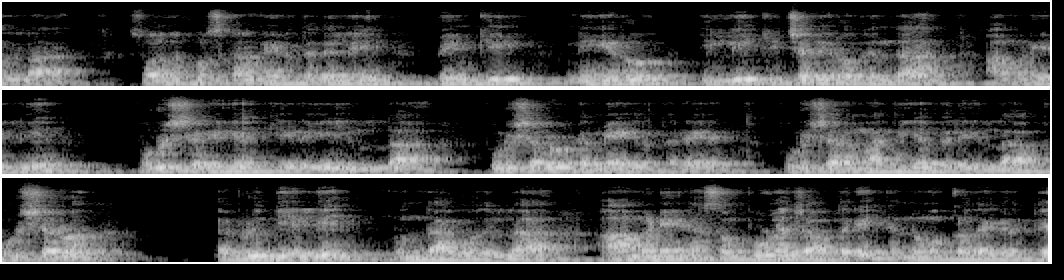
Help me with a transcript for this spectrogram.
ಅಲ್ಲ. ಸೊ ಅದಕ್ಕೋಸ್ಕರ ನೈಋತ್ಯದಲ್ಲಿ ಬೆಂಕಿ, ನೀರು, ಇಲ್ಲಿ ಕಿಚನ್ ಇರೋದ್ರಿಂದ ಆ ಮನೆಯಲ್ಲಿ ಪುರುಷರಿಗೆ ಏಳಿಗೆ ಇಲ್ಲ. ಪುರುಷರು ಡಮ್ಮಿಯಾಗಿರ್ತಾರೆ ಪುರುಷರ ಮಾತಿಗೆ ಬೆಲೆ ಇಲ್ಲ. ಪುರುಷರು ಅಭಿವೃದ್ಧಿಯಲ್ಲಿ ಮುಂದಾಗುವುದಿಲ್ಲ. ಆ ಮನೆಯ ಸಂಪೂರ್ಣ ಜವಾಬ್ದಾರಿ ಹೆಣ್ಣು ಮಕ್ಕಳದಾಗಿರುತ್ತೆ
